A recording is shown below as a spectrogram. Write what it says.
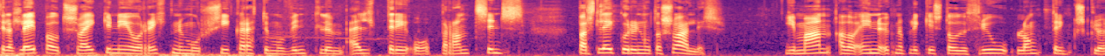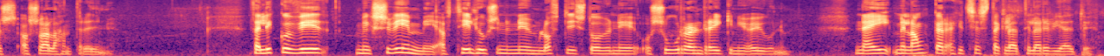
til að hleypa út svækjunni og reiknum úr síkaretum og vindlum eldri og brandsins barst leikurinn út á svalir. Ég man að á einu augnabliki stóðu þrjú longdrinksklös á svalahandariðinu. Það likur við mig svimi af tilhugsuninni um loftið í stofunni og súran reikin í augunum. Nei, mér langar ekkert sérstaklega til að rifja þetta upp.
